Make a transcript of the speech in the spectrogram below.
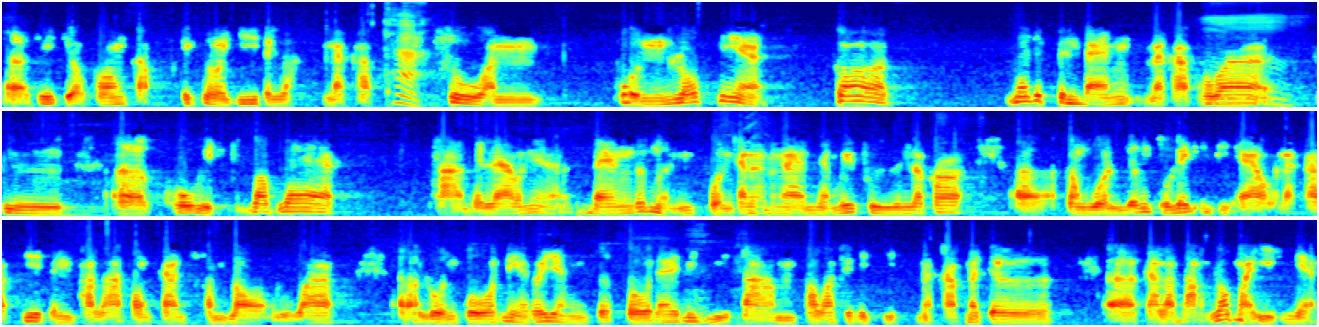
เอ่อที่เกี่ยวข้องกับเทคโนโลยีเป็นหลักนะครับค่ะส่วนผลลบเนี่ยก็ น่าจะเป็นแบงค์นะครับ เพราะว่าอืมคือเอ่อโควิดรอบแรกผ่านไปแล้วเนี่ยแบงค์ก็เหมือนผลการทำงานยังไม่ฟื้น แล้วก็เอ่อกังวลเรื่องตัวเลข NPL นะครับ ที่เป็นภาระของการสำรองหรือว่าโลนโกดเนี่ยก็ยังเติบโตได้ไม่ดีตามภาวะเศรษฐกิจนะครับ มาเจอเอ่อการระบาดรอบใหม่อีกเนี่ย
